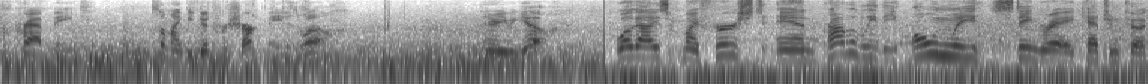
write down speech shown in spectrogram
for crab bait. Also might be good for shark bait as well. There you go. Well guys, my first and probably the only stingray catch and cook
